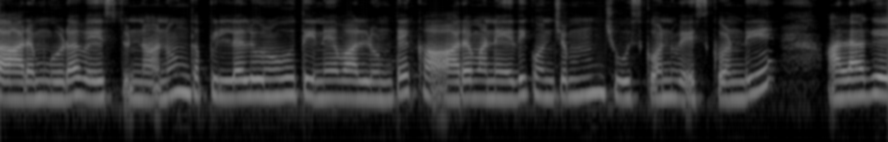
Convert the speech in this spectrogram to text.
కారం కూడా వేస్తున్నాను. ఇంకా పిల్లలు తినే వాళ్ళు ఉంటే కారం అనేది కొంచెం చూసుకొని వేసుకోండి. అలాగే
